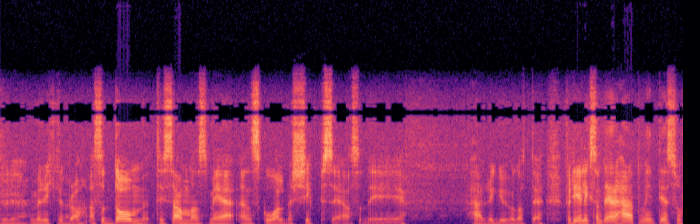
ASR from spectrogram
Det... De är riktigt Ja. bra. Alltså de tillsammans med en skål med chips är alltså det är Herregud vad gott det är. För det är liksom det här att de inte är så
